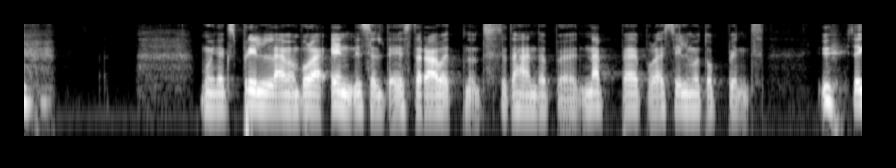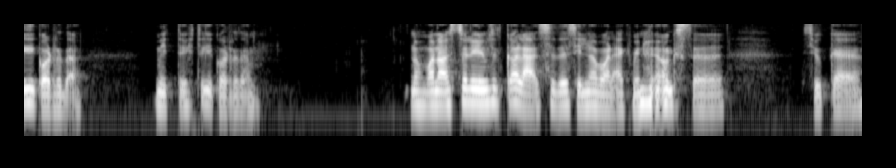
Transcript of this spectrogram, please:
Muideks prille ma pole endiselt eest ära võtnud, see tähendab, näppe pole silma toppinud ühtegi korda, mitte ühtegi korda. noh, vanasti oli ilmselt ka läätsede silmapanek minu jaoks äh, sihuke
